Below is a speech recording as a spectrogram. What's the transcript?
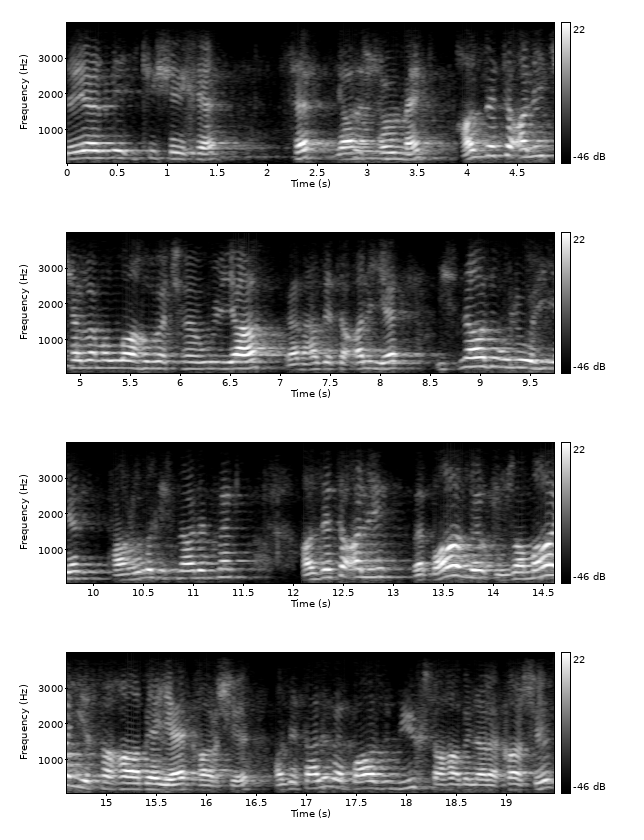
Değerli iki şeyhe seb yani sövmek. Hazreti Ali kerramallahu ve çevüya yani Hazreti Ali'ye isnad-ı uluhiyet, tanrılık isnat etmek. Hazreti Ali ve bazı uzamayı sahabeye karşı, Hazreti Ali ve bazı büyük sahabelere karşı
